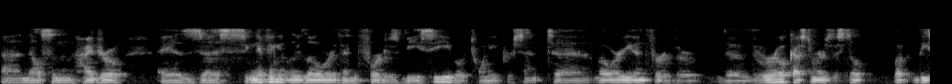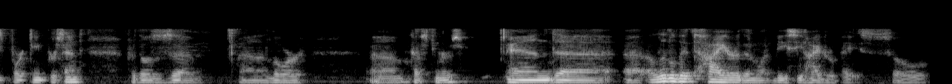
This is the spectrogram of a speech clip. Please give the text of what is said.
uh, Nelson Hydro is uh, significantly lower than Fortis BC, about 20% uh, lower. Even for the, the, the rural customers, it's still at least 14% for those lower um, customers, and uh, uh, a little bit higher than what BC Hydro pays. So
